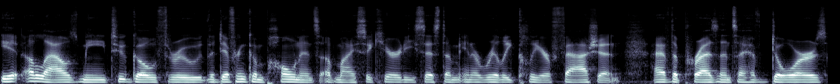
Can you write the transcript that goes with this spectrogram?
it allows me to go through the different components of my security system in a really clear fashion. I have the presence, I have doors,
